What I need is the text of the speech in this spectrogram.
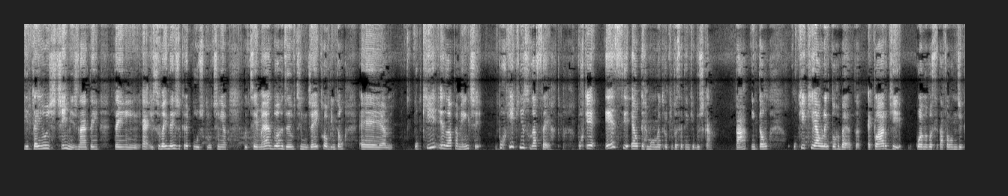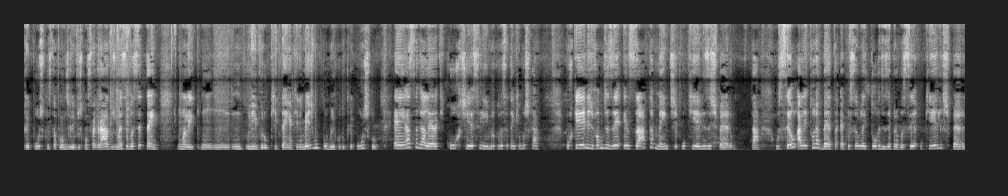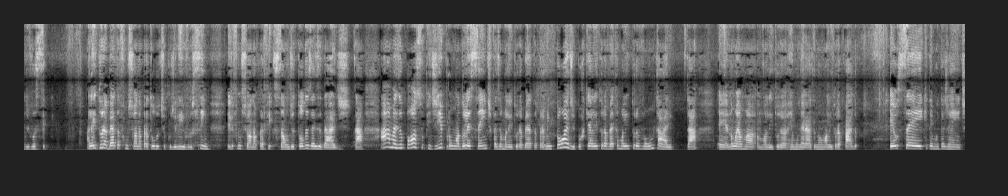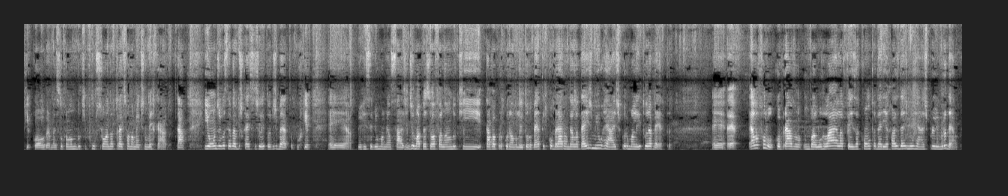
E tem os times, né? Tem, tem, é, isso vem desde Crepúsculo. Tinha o Tim Edward, o Tim Jacob. Então, é, o que exatamente, por que que isso dá certo? Porque esse é o termômetro que você tem que buscar, tá? Então, o que que é o leitor beta? É claro que quando você está falando de Crepúsculo, está falando de livros consagrados, mas se você tem uma um, um, um, livro que tem aquele mesmo público do Crepúsculo, é essa galera que curte esse livro que você tem que buscar. Porque eles vão dizer exatamente o que eles esperam. Tá? O seu, a leitura beta é para o seu leitor dizer para você o que ele espera de você. A leitura beta funciona para todo tipo de livro? Sim, ele funciona para ficção de todas as idades, tá? Ah, mas eu posso pedir para um adolescente fazer uma leitura beta para mim? Pode, porque a leitura beta é uma leitura voluntária, tá? É, não é uma, uma leitura remunerada, não é uma leitura paga. Eu sei que tem muita gente que cobra, mas estou falando do que funciona tradicionalmente no mercado, tá? E onde você vai buscar esses leitores beta, porque é, eu recebi uma mensagem de uma pessoa falando que estava procurando um leitor beta e cobraram dela 10 mil reais por uma leitura beta. É, é, ela falou, cobrava um valor lá, ela fez a conta, daria quase 10 mil reais pro livro dela.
